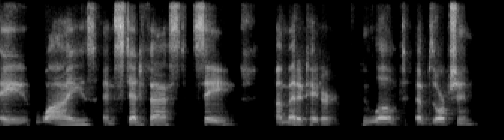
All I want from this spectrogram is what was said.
a wise and steadfast sage, a meditator who loved absorption.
